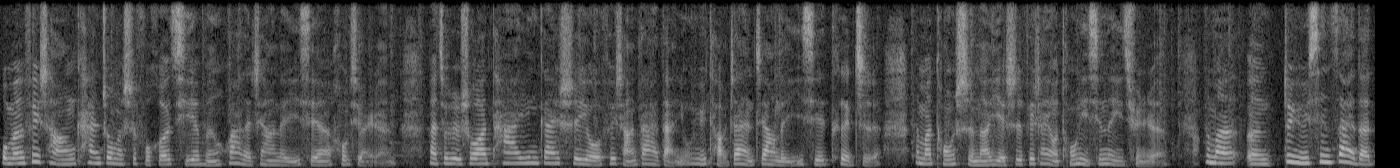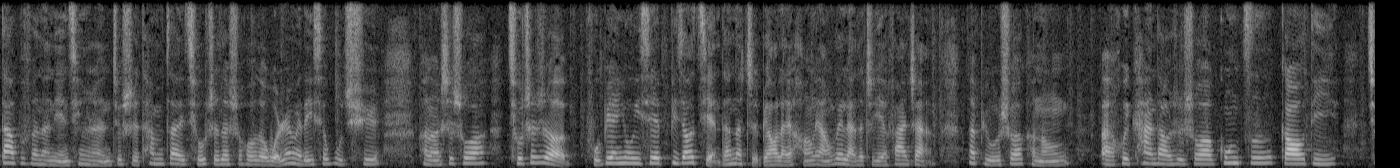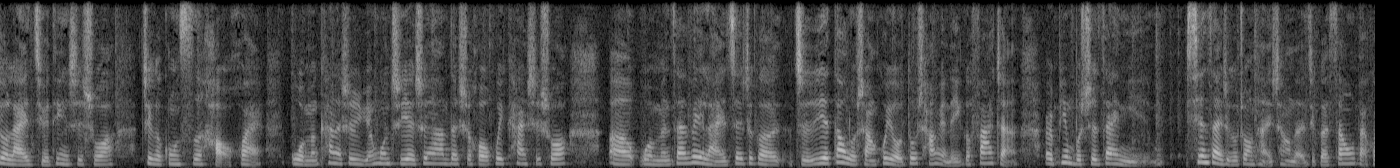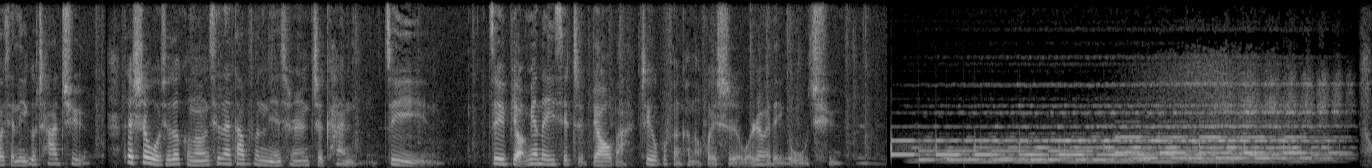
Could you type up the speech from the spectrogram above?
我们非常看重的是符合企业文化的这样的一些候选人，那就是说他应该是有非常大胆、勇于挑战这样的一些特质。那么同时呢，也是非常有同理心的一群人。那么，嗯，对于现在的大部分的年轻人，就是他们在求职的时候的，我认为的一些误区，可能是说求职者普遍用一些比较简单的指标来衡量未来的职业发展。那比如说，可能呃会看到是说工资高低。就来决定是说这个公司好坏。我们看的是员工职业生涯的时候，会看是说，呃，我们在未来在这个职业道路上会有多长远的一个发展，而并不是在你现在这个状态上的这个三五百块钱的一个差距。但是我觉得可能现在大部分的年轻人只看最最表面的一些指标吧，这个部分可能会是我认为的一个误区。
